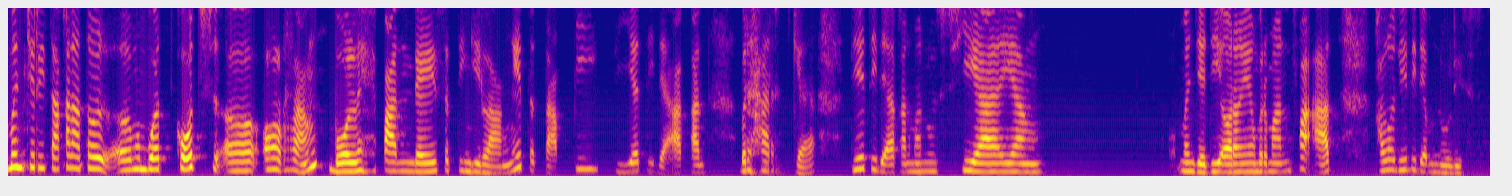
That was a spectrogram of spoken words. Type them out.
menceritakan atau uh, membuat coach uh, orang boleh pandai setinggi langit tetapi dia tidak akan berharga, dia tidak akan manusia yang menjadi orang yang bermanfaat kalau dia tidak menulis.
